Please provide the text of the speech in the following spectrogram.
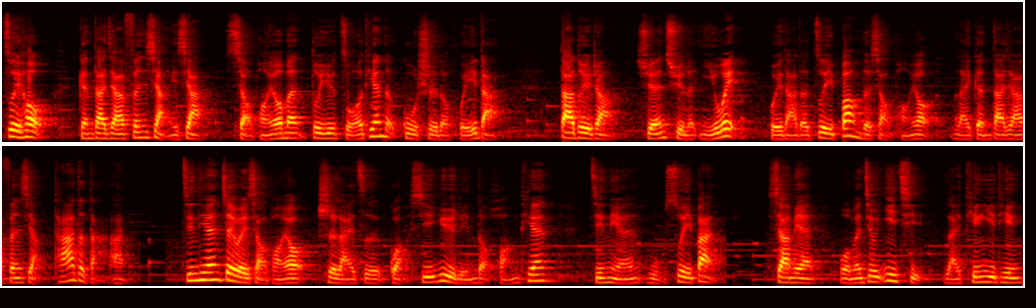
最后跟大家分享一下小朋友们对于昨天的故事的回答，大队长选取了一位。回答的最棒的小朋友来跟大家分享他的答案。今天这位小朋友是来自广西玉林的黄天，今年五岁半。下面我们就一起来听一听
